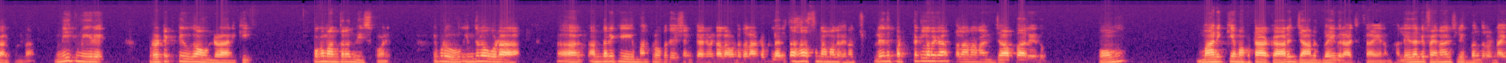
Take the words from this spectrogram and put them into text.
కాకుండా మీకు మీరే ప్రొటెక్టివ్గా ఉండడానికి ఒక మంత్రం తీసుకొని ఇప్పుడు ఇందులో కూడా అందరికీ మంత్రోపదేశం కానివ్వండి అలా ఉండదు. అలాంటప్పుడు లలిత సహస్రనామాలు వినొచ్చు. లేదు పర్టికులర్గా ఫలానా నాకు జాబ్ బాగాలేదు ఓం మాణిక్య మకుటాకార జానుద్వై విరాజితాయ నమ. లేదంటే ఫైనాన్షియల్ ఇబ్బందులు ఉన్నాయి.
